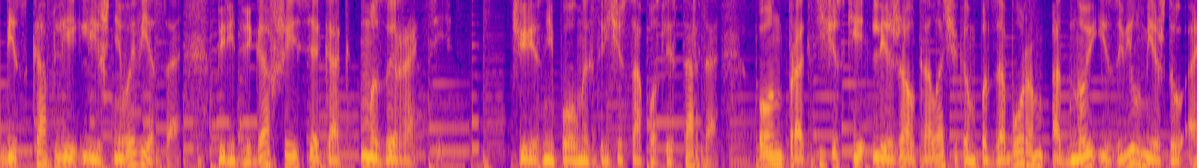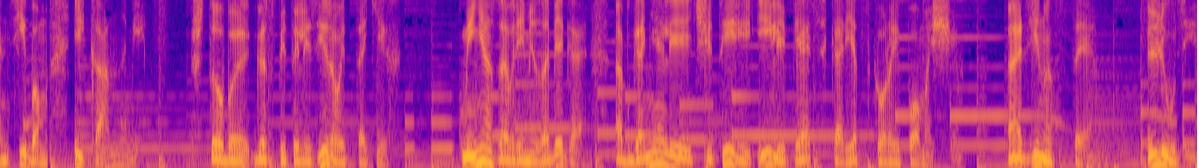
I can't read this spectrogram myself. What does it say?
без капли лишнего веса, передвигавшаяся как Мазератти. Через неполных три часа после старта он практически лежал калачиком под забором одной из вил между Антибом и Каннами – чтобы госпитализировать таких, меня за время забега обгоняли 4 или 5 карет скорой помощи. 11. Люди.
